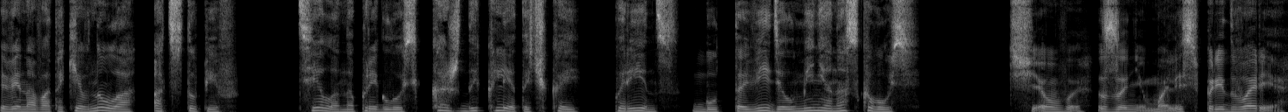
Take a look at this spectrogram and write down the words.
Виновато кивнула, отступив. Тело напряглось каждой клеточкой. Принц будто видел меня насквозь. «Чем вы занимались при дворе?»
